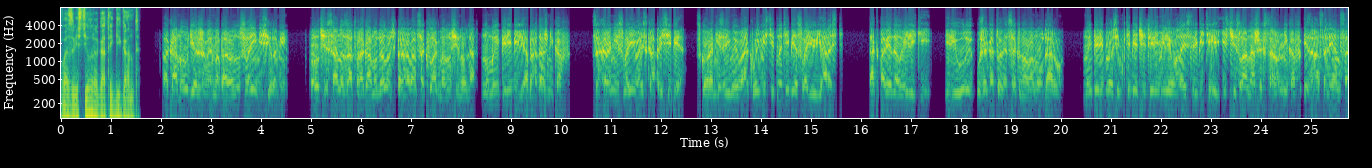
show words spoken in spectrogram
возвестил рогатый гигант. «Пока мы удерживаем оборону своими силами. Полчаса назад врагам удалось прорваться к флагману Синода, но мы перебили абордажников. Сохрани свои войска при себе. Скоро незримый враг выместит на тебе свою ярость. Так поведал Великий. Ириулы уже готовятся к новому удару. Мы перебросим к тебе 4 миллиона истребителей из числа наших сторонников из рас Альянса.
